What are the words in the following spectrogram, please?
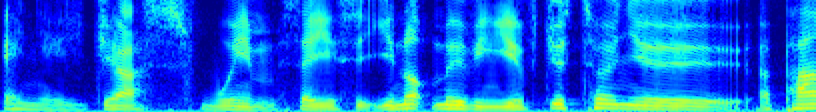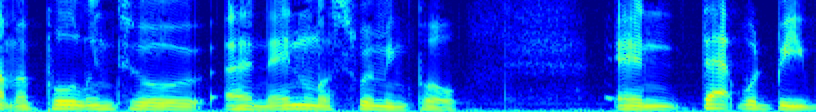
and you just swim. So you you're not moving. You've just turned your apartment pool into an endless swimming pool, and that would be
